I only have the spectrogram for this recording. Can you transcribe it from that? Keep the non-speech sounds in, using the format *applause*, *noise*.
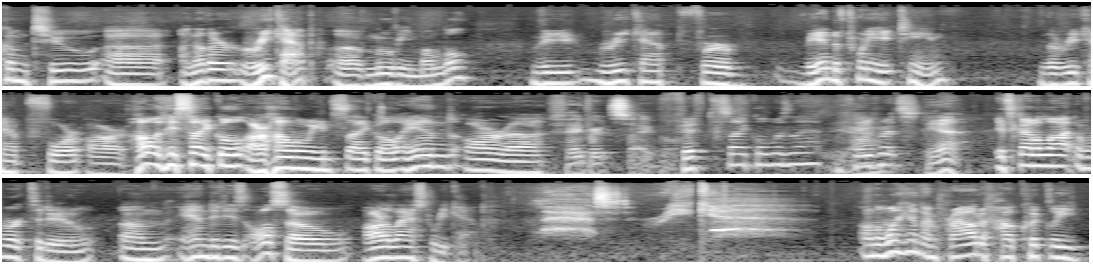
welcome to uh, another recap of Movie Mumble. The recap for the end of 2018, the recap for our holiday *laughs* cycle, our Halloween cycle, and our uh, Favorite cycle. fifth cycle, was that? Yeah. Favorites? Yeah. It's got a lot of work to do, um, and it is also our last recap. Last. Recap. On the one hand, I'm proud of how quickly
